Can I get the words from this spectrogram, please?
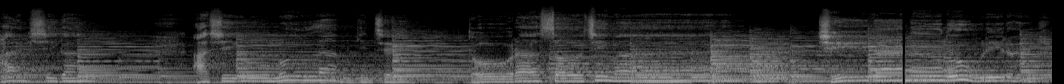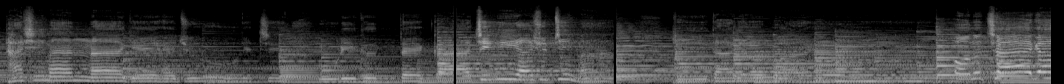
할 시간. 아쉬움을 남긴 채 돌아서지만 시간은 우리를 다시 만나게 해주겠지. 우리 그때까지 아쉽지만 기다려봐요 어느 차가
